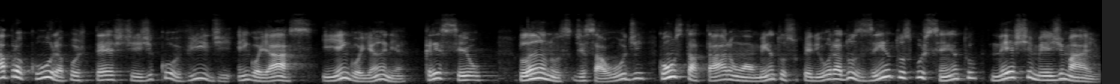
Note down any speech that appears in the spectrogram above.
a procura por testes de Covid em Goiás e em Goiânia cresceu. Planos de saúde constataram um aumento superior a 200% neste mês de maio.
